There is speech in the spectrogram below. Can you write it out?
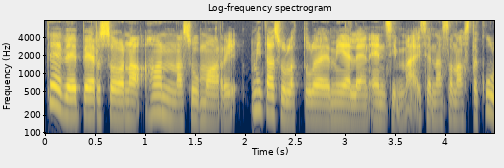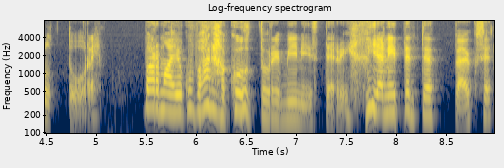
TV-persoona Hanna Sumari, mitä sulle tulee mieleen ensimmäisenä sanasta kulttuuri? Varmaan joku vanha kulttuuriministeri ja niiden töppäykset.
